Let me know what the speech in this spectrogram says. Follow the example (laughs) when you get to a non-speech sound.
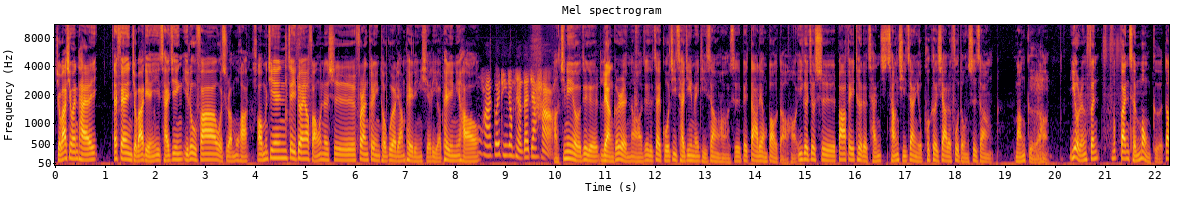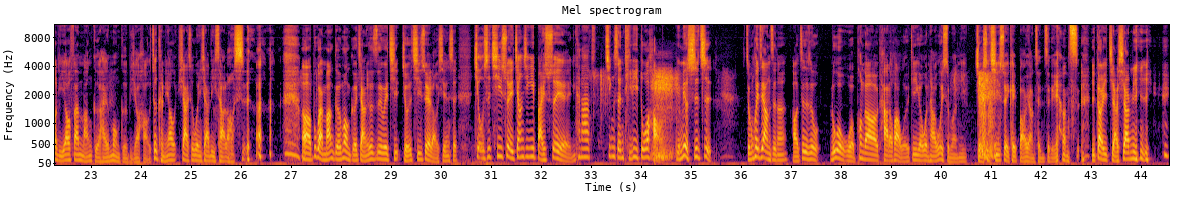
九八新闻台 FM 九八点一财经一路发，我是阮木华。好，我们今天这一段要访问的是富兰克林投顾的梁佩玲协理啊，佩玲你好。木华，各位听众朋友大家好。好，今天有这个两个人啊，这个在国际财经媒体上哈是被大量报道哈，一个就是巴菲特的长长期战友扑克下的副董事长芒格哈，也有人分翻成孟格，到底要翻芒格还是孟格比较好？这肯定要下次问一下丽莎老师。(laughs) 啊，不管芒格、孟格，讲的是这位七九十七岁的老先生，九十七岁，将近一百岁，哎，你看他精神体力多好，有没有失智？怎么会这样子呢？好，这个是如果我碰到他的话，我第一个问他，为什么你九十七岁可以保养成这个样子？(laughs) 你到底假虾米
